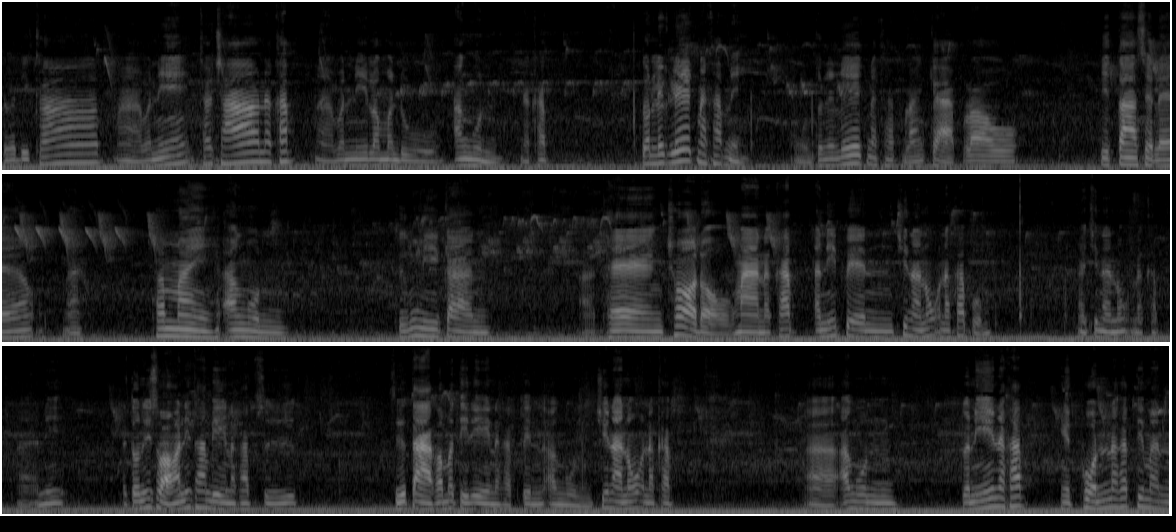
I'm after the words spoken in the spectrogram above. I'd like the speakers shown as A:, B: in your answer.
A: สวัสดีครับอ่าวันนี้เช้าๆนะครับอ่าวันนี้เรามาดูองุ่นนะครับ ต้นเล็กๆนะครับนี่องุ่นต้นเล็กๆนะครับ หลังจากเราติดตาเสร็จแล้วนะทำไมองุ่นถึงมีการแทงช่อดอกออกมานะครับ อันนี้เป็นชินานุนะครับผมชินานุนะครับอ่าอันนี้ต้นที่สองอันนี้ทำเองนะครับ ซื้อ ซื้อตาเขามาติดเองนะครับ เป็นองุ่นชินาโนะนะครับอ่าองุ่นตัวนี้นะครับ เหตุผลนะครับที่มัน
